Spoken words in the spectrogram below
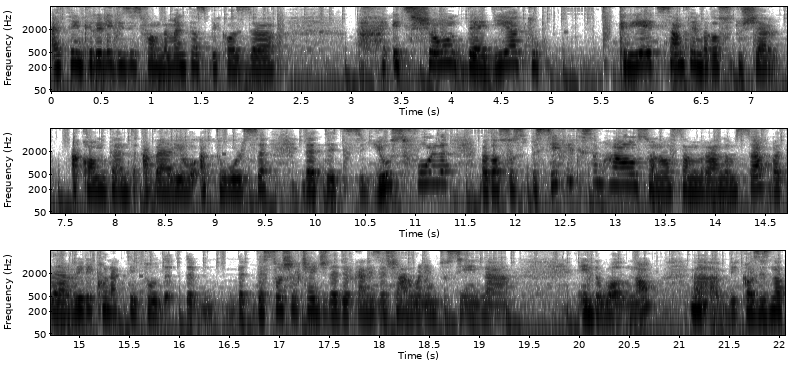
I think really this is fundamentals because uh, it's shown the idea to create something but also to share a content, a value, a tools that it's useful but also specific somehow, so not some random stuff, but they are really connected to the, the, the, the social change that the organization are willing to see in uh, in the world, no? Mm. Uh, because it's not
